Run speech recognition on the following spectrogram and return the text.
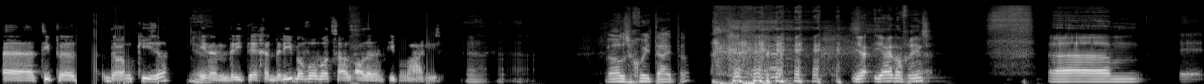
eh, eh, type droom kiezen. Ja. In een 3 tegen 3 bijvoorbeeld zou ik altijd een type waar kiezen. Ja, ja, ja. Wel eens een goede tijd, hè? Ja, jij dan, vriend? Ehm, eh,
